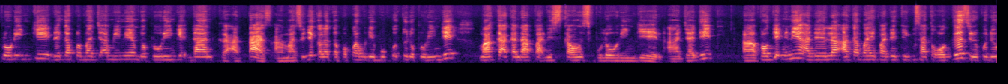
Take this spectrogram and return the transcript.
RM10 dengan pembacaan minimum RM20 dan ke atas. Uh, maksudnya kalau tuan perempuan beli buku tu RM20 maka akan dapat diskaun RM10. Uh, jadi Uh, program ini adalah akan berakhir pada 31 Ogos 2022.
